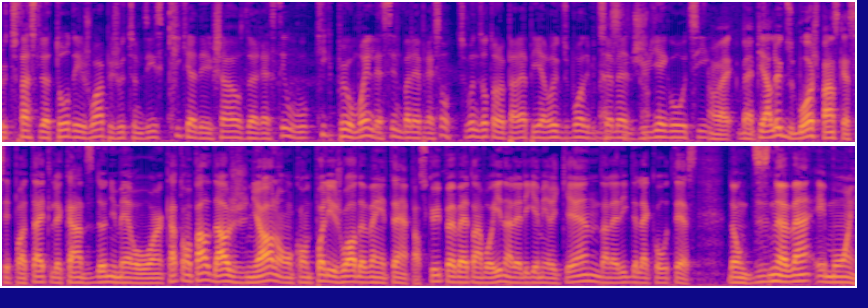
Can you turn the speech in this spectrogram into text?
veux que tu fasses le tour des joueurs, puis je veux que tu me dises qui a des chances de rester ou qui peut au moins laisser une bonne impression. Tu vois, nous autres, on a parlé à Pierre-Luc Dubois en début de ben, semaine, Julien Gauthier. Oui, ben, Pierre-Luc Dubois, je pense que c'est peut-être le candidat numéro un. Quand on parle d'âge junior, on compte pas les joueurs de 20 ans, parce qu'ils peuvent être envoyés dans la Ligue américaine, dans la Ligue de la côte Est. Donc, 19 ans et moins.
